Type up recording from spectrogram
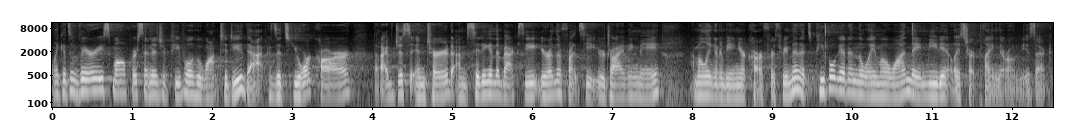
Like, it's a very small percentage of people who want to do that because it's your car that I've just entered. I'm sitting in the back seat, you're in the front seat, you're driving me. I'm only going to be in your car for three minutes. People get in the Waymo One, they immediately start playing their own music.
